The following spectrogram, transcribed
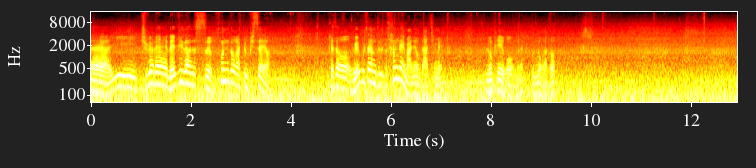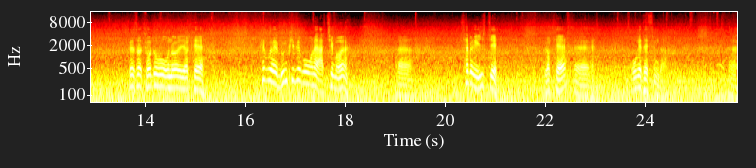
예, 이 주변에 레지던스 콘도가 좀 비싸요. 그래서 외국 사람들도 상당히 많이 옵니다. 아침에 룸피 공원을 운동하러. 그래서 저도 오늘 이렇게 태국의 룸피드 공원의 아침을 예, 새벽에 일찍 이렇게 예, 오게 됐습니다. 예.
